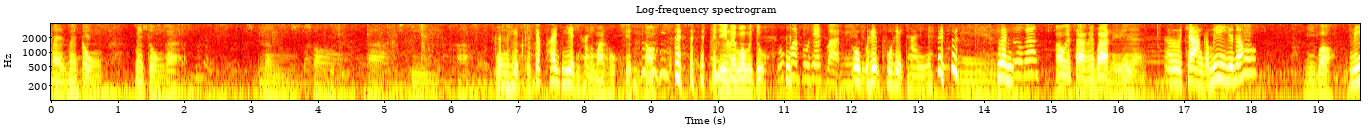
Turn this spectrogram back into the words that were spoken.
ไม่ไม่ตรงไม่ตรงกับหนึ่งสองสามสี่ห้าห คักนเฮ็ดก็จักไผจะเฮ็ดให้ประมาณหกเซนเนาะเฮ็ดเองได้บ่ไปตุอุปกรณ์ผู้เฮ็ดบาทนี้อุกเฮ็ดผู้เฮ็ดให้เออเพื่อนดูบ้างเอาไปสร้างในบ้านนี่ได้ไงเออช่างก็มีอยู่ดอกมีบ่มี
